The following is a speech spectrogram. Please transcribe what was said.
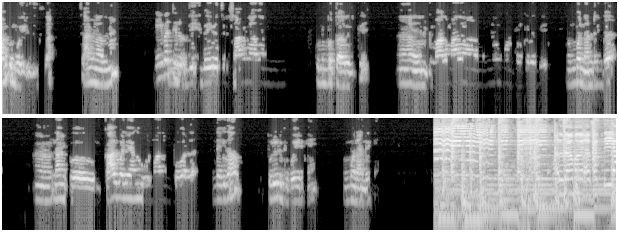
ஞாபகம் போயிடுது சா- சாமிநாதன். தெய்வத்திரு. தெய்- தெய்வத்திரு சாமிநாதன் குடும்பத்தாருக்கு எனக்கு மாதம் மாதம் உணவு பொருள் கொடுக்கறது. ரொம்ப நன்றிங்க. நான் இப்போ கால் வழியாக ஒரு மாதம் போகல. இன்னைக்கு தான் தொழிலுக்கு போயிருக்கேன். ரொம்ப நன்றி மருதமர சத்தியமாவும்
